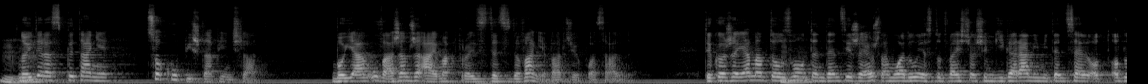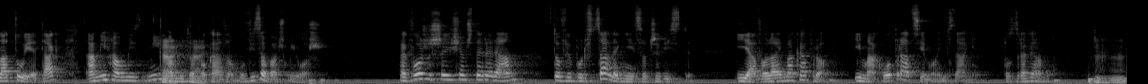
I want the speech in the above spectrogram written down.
Mhm. No i teraz pytanie, co kupisz na 5 lat? Bo ja uważam, że iMac Pro jest zdecydowanie bardziej opłacalny. Tylko, że ja mam tą złą mhm. tendencję, że ja już tam ładuję 128 gigarami, mi ten cel od, odlatuje, tak? A Michał mi, Michał tak, mi to tak. pokazał. Mówi, zobacz Miłosz, jak włożysz 64 RAM, to wybór wcale nie jest oczywisty. I ja wolę iMac'a Pro. I ma chłoprację moim zdaniem. Pozdrawiamy. Mhm.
